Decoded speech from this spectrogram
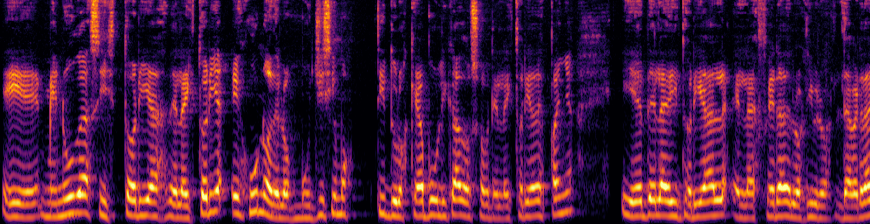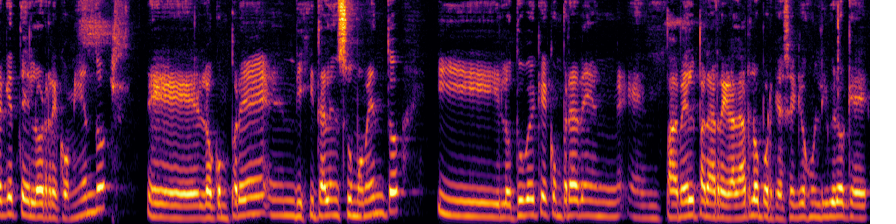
eh, Menudas Historias de la Historia. Es uno de los muchísimos títulos que ha publicado sobre la historia de España y es de la editorial En la Esfera de los Libros. La verdad que te lo recomiendo. Eh, lo compré en digital en su momento y lo tuve que comprar en, en papel para regalarlo porque sé que es un libro que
